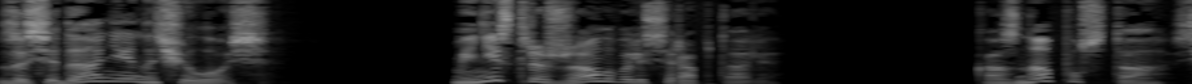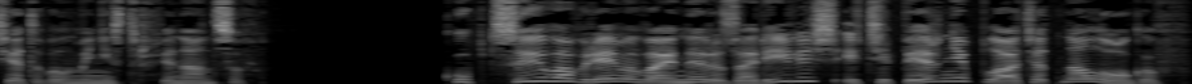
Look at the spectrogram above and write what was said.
Заседание началось. Министры жаловались и роптали. «Казна пуста», — сетовал министр финансов. «Купцы во время войны разорились и теперь не платят налогов»,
